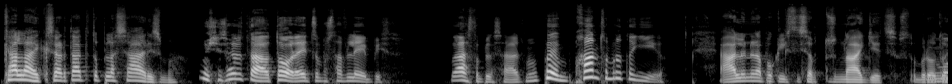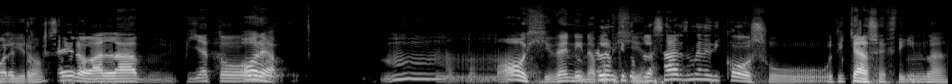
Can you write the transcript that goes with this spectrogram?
καλά, εξαρτάται το πλασάρισμα. Όχι, σε ρωτάω τώρα, έτσι όπως τα βλέπεις. Ας το πλασάρισμα. Πε- Χάνουν στον πρώτο γύρο. Άλλο είναι να αποκλειστείς από τους Nuggets στον πρώτο Μωρέ, γύρο. Το ξέρω, αλλά για το... Ωραία. Μ, όχι, δεν Το είναι λέμε αποτυχία. και το πλασάρισμα είναι δικό σου, δικιά σου ευθύνη. Ναι.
